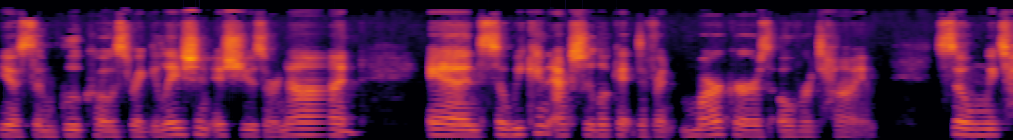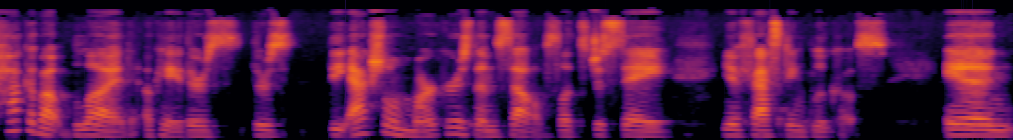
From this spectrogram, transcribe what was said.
you know, some glucose regulation issues or not. And so we can actually look at different markers over time. So when we talk about blood, okay, there's there's the actual markers themselves. Let's just say you know fasting glucose. And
